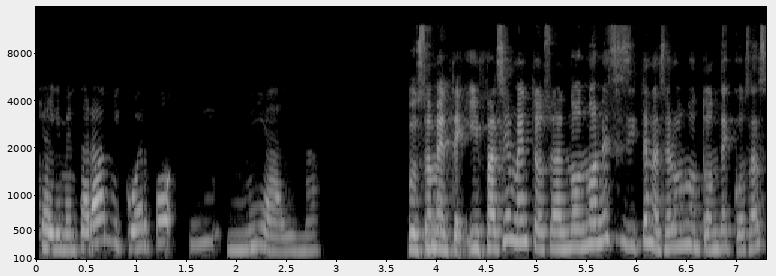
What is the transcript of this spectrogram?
que alimentará mi cuerpo y mi alma. Justamente, y fácilmente, o sea, no, no necesitan hacer un montón de cosas,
